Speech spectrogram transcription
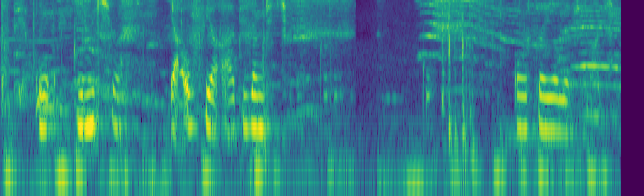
Tabii o 20 kişi var. Ya of ya bizden birisi çıktı. Orta yol yapacağım hadi.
